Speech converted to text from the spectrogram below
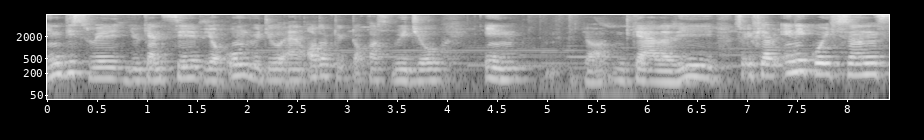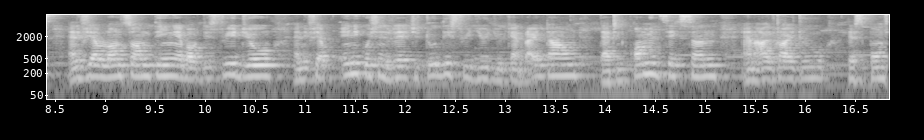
In this way you can save your own video and other tiktokers video in your gallery. So if you have any questions and if you have learned something about this video and if you have any questions related to this video you can write down that in comment section and i'll try to respond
